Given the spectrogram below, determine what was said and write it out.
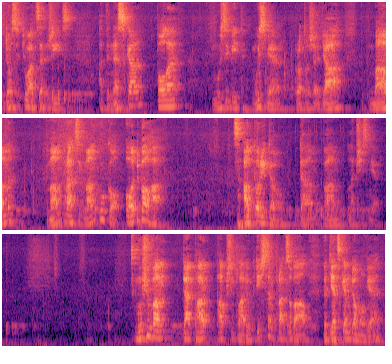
do situace říct, a dneska pole musí být můj směr, protože já mám, mám práci, mám úkol od Boha s autoritou dám vám lepší směr. Můžu vám dát pár, pár příkladů. Když jsem pracoval v dětském domově,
